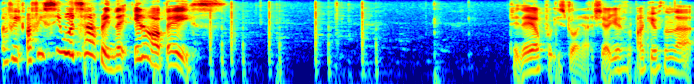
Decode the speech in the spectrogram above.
have you, have you seen what's happening? They're in our base. Okay, they are pretty strong actually. I give I give them that.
